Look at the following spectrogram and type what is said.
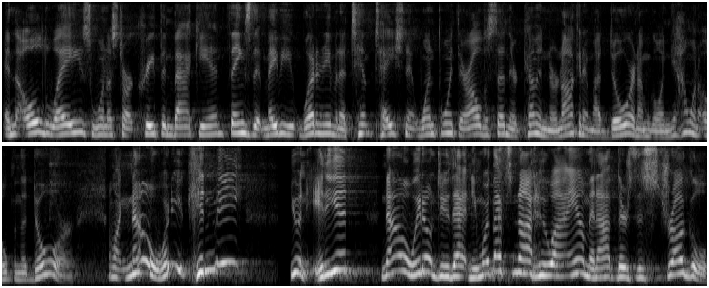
and the old ways want to start creeping back in. Things that maybe wasn't even a temptation at one point. They're all of a sudden they're coming, they're knocking at my door, and I'm going, Yeah, I want to open the door. I'm like, No, what are you kidding me? You an idiot? No, we don't do that anymore. That's not who I am. And I, there's this struggle.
